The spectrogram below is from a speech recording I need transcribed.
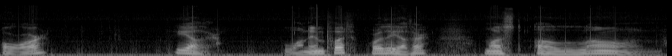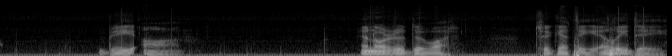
Or the other. One input or the other must alone be on. In order to do what? To get the LED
